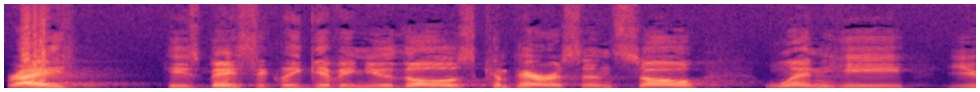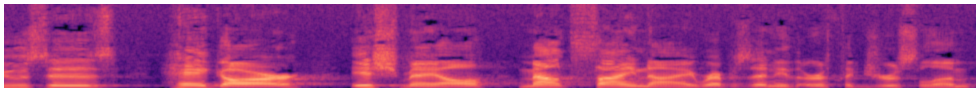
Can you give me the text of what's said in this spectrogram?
Right? He's basically giving you those comparisons. So when he uses Hagar, Ishmael, Mount Sinai, representing the earth of Jerusalem,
